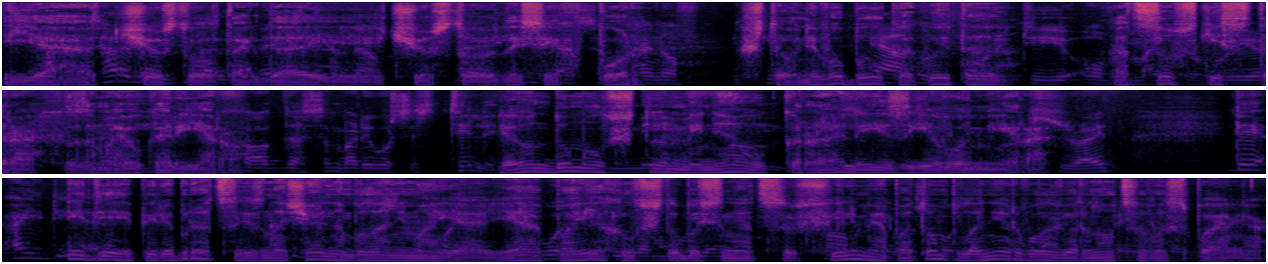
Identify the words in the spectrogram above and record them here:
Я чувствовал тогда и чувствую до сих пор, что у него был какой-то отцовский страх за мою карьеру. И он думал, что меня украли из его мира. Идея перебраться изначально была не моя. Я поехал, чтобы сняться в фильме, а потом планировал вернуться в Испанию.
